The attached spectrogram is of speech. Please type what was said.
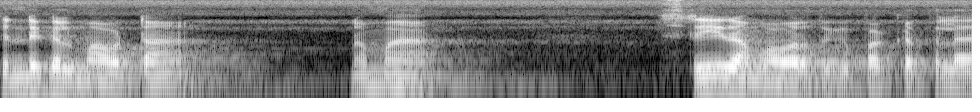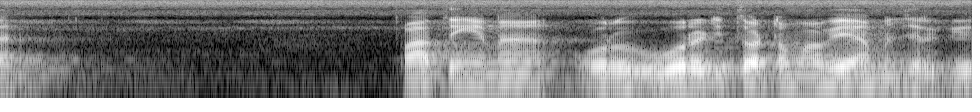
திண்டுக்கல் மாவட்டம் நம்ம ஸ்ரீராமபுரத்துக்கு பக்கத்தில் பார்த்தீங்கன்னா ஒரு ஊரடி தோட்டமாகவே அமைஞ்சிருக்கு.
